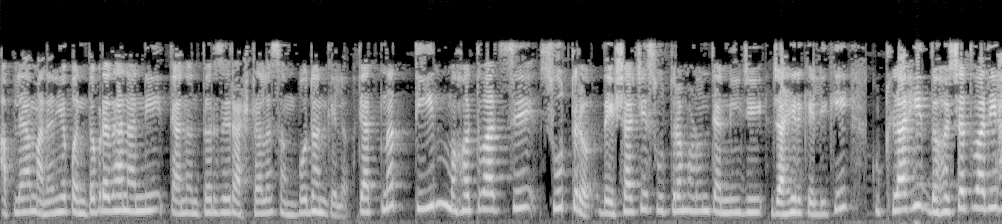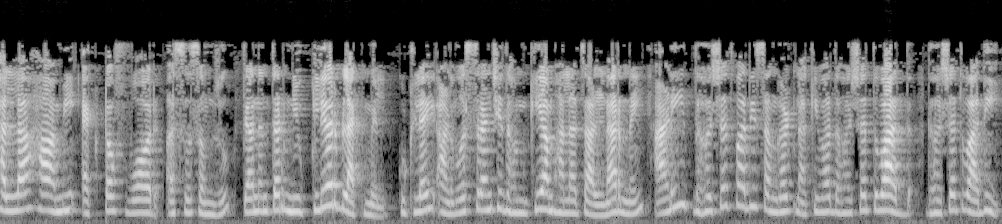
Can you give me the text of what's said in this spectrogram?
आपल्या माननीय पंतप्रधानांनी त्यानंतर जे राष्ट्राला संबोधन केलं त्यातनं तीन महत्त्वाचे सूत्र देशाची सूत्र म्हणून त्यांनी जी जाहीर केली की कुठलाही दहशतवादी हल्ला हा आम्ही ऍक्ट ऑफ वॉर असं समजू. त्यानंतर न्यूक्लिअर ब्लॅकमेल कुठल्याही अण्वस्त्रांची धमकी आम्हाला चालणार नाही. आणि दहशतवादी संघटना किंवा दहशतवाद दहशतवादी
